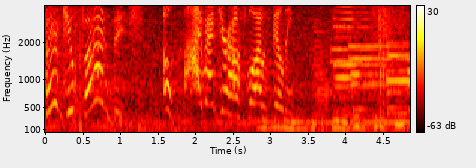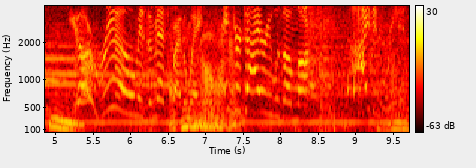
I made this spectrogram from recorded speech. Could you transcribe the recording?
Where'd you find this? Oh, I rented your house while I was building. Your room is a mess, by the way. And your diary was unlocked. I didn't read it.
